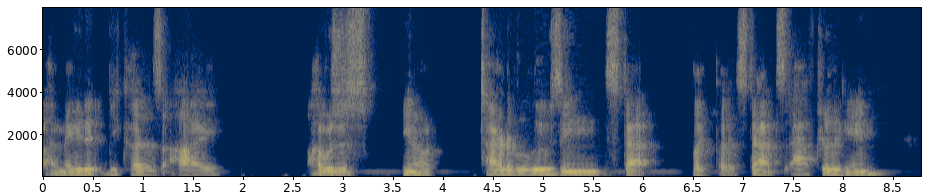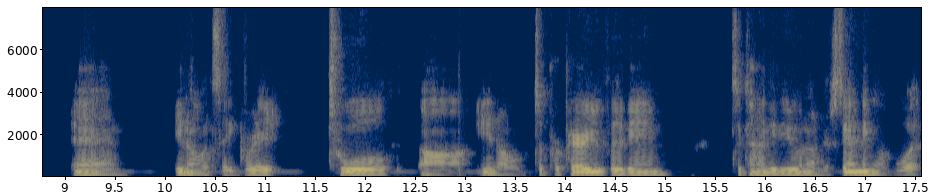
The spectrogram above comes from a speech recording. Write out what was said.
I made it because I I was just you know tired of losing stat like the stats after the game, and you know, it's a great tool, uh, you know, to prepare you for the game, to kind of give you an understanding of what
